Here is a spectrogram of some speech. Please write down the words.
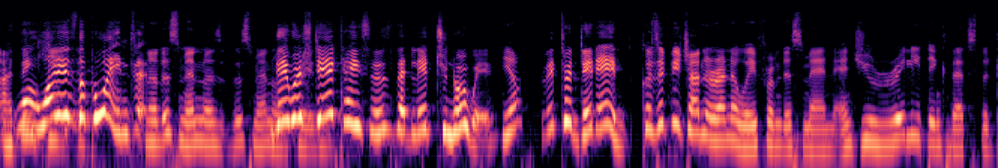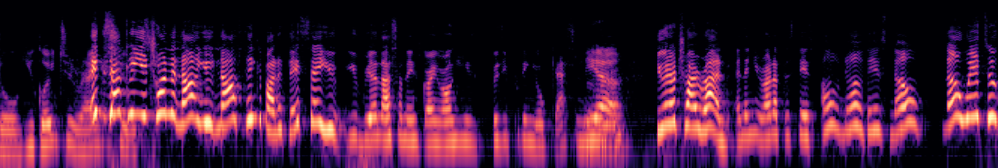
I think. Well, what he- is the point? No, this man was. This man. Was there were crazy. staircases that led to nowhere, Yeah. led to a dead end. Because if you're trying to run away from this man and you really think that's the door, you're going to run. Exactly. to You're trying to now. You now think about it. Let's say you you realize something's going wrong. He's busy putting your gas in the Yeah. room. You're gonna try run, and then you run up the stairs. Oh no, there's no nowhere to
